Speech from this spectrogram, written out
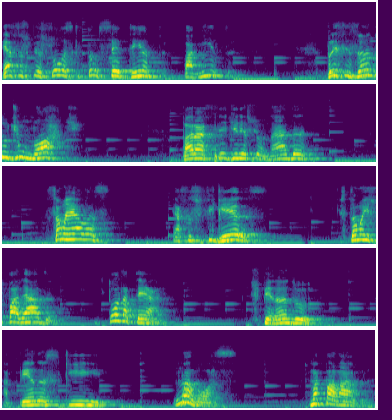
essas pessoas que estão sedentas, famintas, precisando de um norte para ser direcionada, são elas, essas figueiras que estão aí espalhadas em toda a terra, esperando apenas que uma voz, uma palavra,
